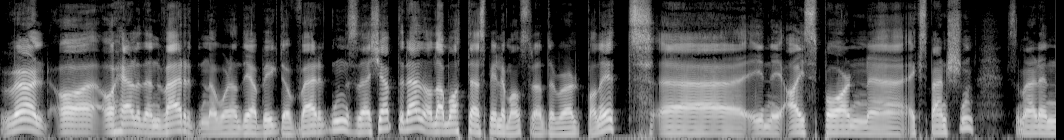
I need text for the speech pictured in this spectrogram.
World og, og hele den verden, og hvordan de har bygd opp verden. Så jeg kjøpte den, og da måtte jeg spille Monster Hunter World på nytt. Uh, inn i Iceborne uh, Expansion, som er den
